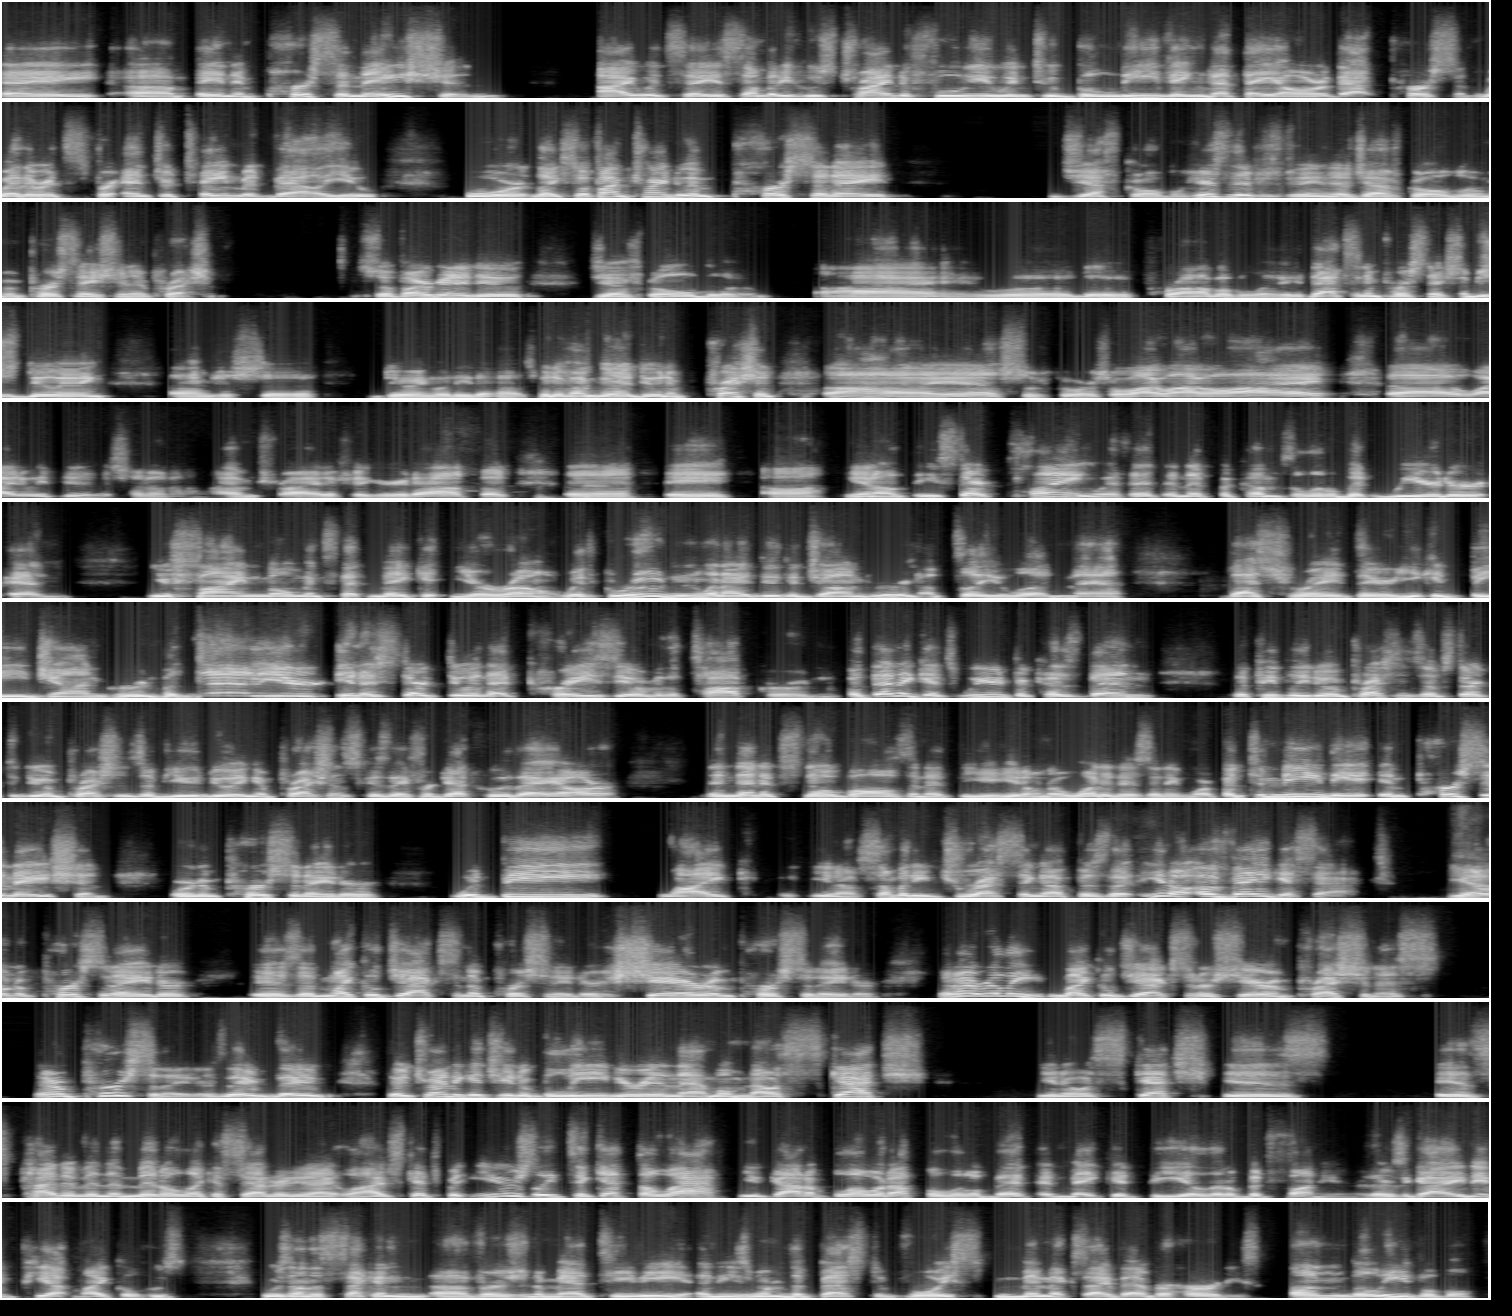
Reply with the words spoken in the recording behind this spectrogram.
A um, an impersonation, I would say, is somebody who's trying to fool you into believing that they are that person, whether it's for entertainment value or like. So, if I'm trying to impersonate Jeff Goldblum, here's the difference between a Jeff Goldblum impersonation and impression. So if I were going to do Jeff Goldblum, I would uh, probably that's an impersonation. I'm just doing I'm just uh, doing what he does. But if I'm going to do an impression, ah yes, of course. Why why why? Uh, why do we do this? I don't know. I'm trying to figure it out. But uh, eh, uh, you know, you start playing with it, and it becomes a little bit weirder and. You find moments that make it your own. With Gruden, when I do the Jon Gruden, I'll tell you what, man, that's right there. You could be Jon Gruden, but then you're, you know, start doing that crazy over the top Gruden. But then it gets weird because then the people you do impressions of start to do impressions of you doing impressions because they forget who they are. And then it snowballs and it, you don't know what it is anymore. But to me, the impersonation or an impersonator would be like, you know, somebody dressing up as a, you know, a Vegas act. Yeah. You know, an impersonator is a Michael Jackson impersonator, Cher impersonator. They're not really Michael Jackson or Cher impressionists. They're impersonators. They they they're trying to get you to believe you're in that moment. Now a sketch, you know, a sketch is is kind of in the middle like a Saturday Night Live sketch, but usually to get the laugh, you got to blow it up a little bit and make it be a little bit funnier. There's a guy named Piotr Michael who's who was on the second uh, version of Mad TV, and he's one of the best voice mimics I've ever heard. He's unbelievable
